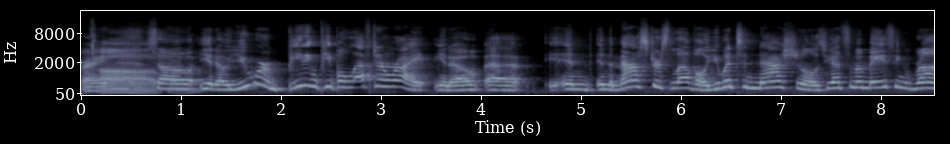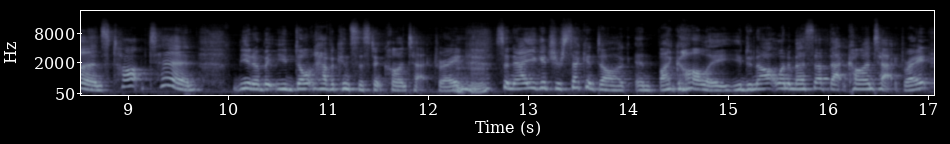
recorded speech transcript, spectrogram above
right? Oh, so okay. you know you were beating people left and right. You know, uh, in in the masters level, you went to nationals. You had some amazing runs, top ten. You know, but you don't have a consistent contact, right? Mm-hmm. So now you get your second dog, and by golly, you do not want to mess up that contact, right?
